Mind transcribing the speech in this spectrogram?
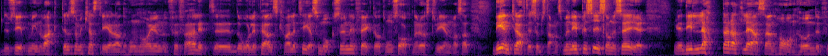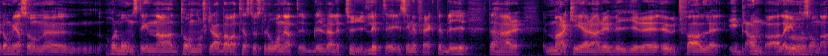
du ser ju på min vaktel som är kastrerad, hon har ju en förfärligt eh, dålig pälskvalitet som också är en effekt av att hon saknar östrogen. Va? Så att det är en kraftig substans, men det är precis som du säger. Det är lättare att läsa en hanhund för de är som eh, hormonstinna tonårsgrabbar. Va? Testosteronet blir väldigt tydligt i sin effekt. Det blir det här markera revir, utfall, ibland då. Alla är ju inte sådana.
